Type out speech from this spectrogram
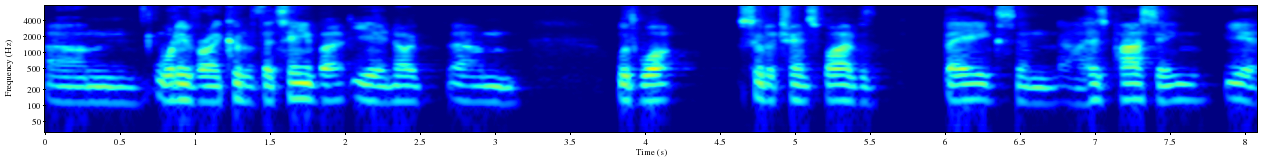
um, whatever I could with the team. But yeah, no, um, with what sort of transpired with Bags and uh, his passing, yeah,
